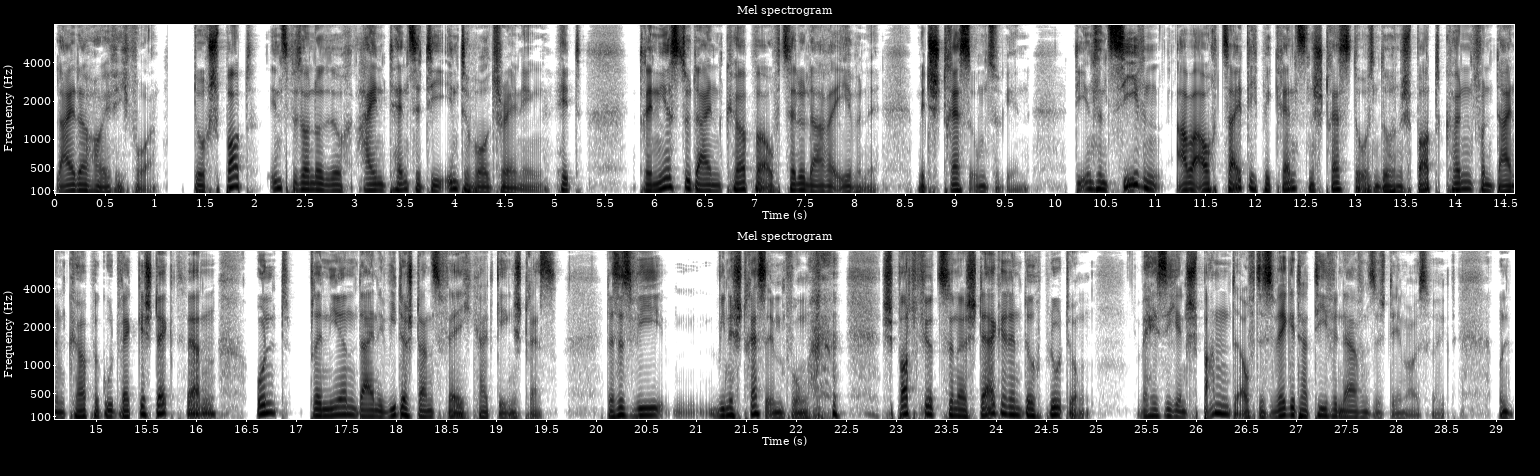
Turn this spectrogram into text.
leider häufig vor. Durch Sport, insbesondere durch High Intensity Interval Training, HIT, trainierst du deinen Körper auf zellularer Ebene, mit Stress umzugehen. Die intensiven, aber auch zeitlich begrenzten Stressdosen durch den Sport können von deinem Körper gut weggesteckt werden und trainieren deine Widerstandsfähigkeit gegen Stress. Das ist wie, wie eine Stressimpfung. Sport führt zu einer stärkeren Durchblutung, welche sich entspannt auf das vegetative Nervensystem auswirkt. Und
